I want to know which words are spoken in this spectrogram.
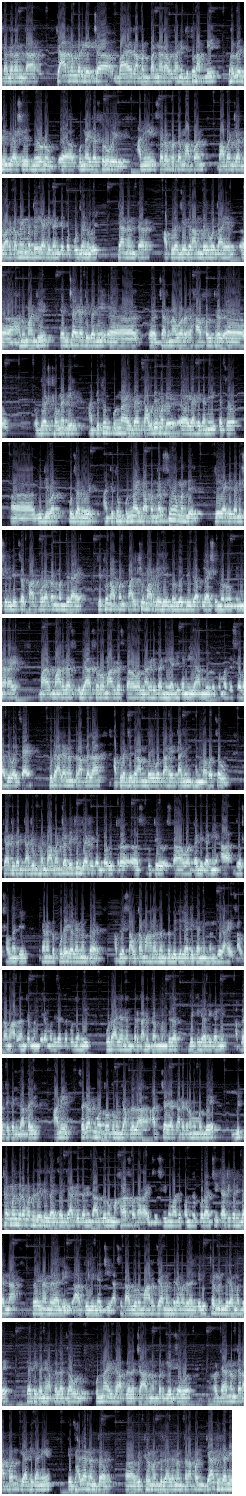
साधारणतः चार नंबर गेटच्या बाहेर आपण पडणार आहोत आणि तिथून आपली भव्य दिव्य अशी मिरवणूक पुन्हा एकदा सुरू होईल. आणि सर्वप्रथम आपण बाबांच्या द्वारकामाईमध्ये या ठिकाणी त्याचं पूजन होईल. त्यानंतर आपलं जे ग्रामदैवत आहे हनुमानजी त्यांच्या या ठिकाणी चरणावर हा पवित्र ध्वज ठेवण्यात येईल. आणि तिथून पुन्हा एकदा चावडीमध्ये या ठिकाणी त्याचं विधिवत पूजन होईल. आणि तिथून पुन्हा एकदा आपण नरसिंह मंदिर जे या ठिकाणी शिर्डीचं फार पुरातन मंदिर आहे तिथून आपण पालखी मार्ग ही भव्य आपल्या आपली अशी मिरवणूक निघणार आहे. मा- मार्ग या सर्व मार्गस्थळावर नागरिकांनी या ठिकाणी या मिरवणुकीमध्ये सहभागी व्हायचं आहे. पुढे आल्यानंतर आपल्याला आपलं जे ग्रामदैवत आहे ताजिम खान बाबा चौक त्या ठिकाणी ताजिम खान बाबांच्या देखील ज्या ठिकाणी पवित्र स्मृती स्थळावर त्या ठिकाणी हा ध्वज ठेवण्यात येईल. त्यानंतर पुढे गेल्यानंतर आपले सावता महाराजांचं देखील या ठिकाणी मंदिर आहे. सावता महाराजांच्या मंदिरामध्ये त्याचं पूजन होईल. पुढे आल्यानंतर कानिप्राम मंदिरात देखील या ठिकाणी आपल्या ठिकाणी जाता येईल. आणि सगळ्यात महत्वाचं म्हणजे आपल्याला आजच्या या कार्यक्रमामध्ये विठ्ठल मंदिरामध्ये देखील जायचं या ज्या ठिकाणी दासगणू महाराज स्वतः राहायचे. श्रीनुमाजी पंढरपुराची ज्या ठिकाणी ज्यांना प्रेरणा मिळाली आरती लिहिण्याची असं दासगणू महाराज ज्या मंदिरामध्ये राहिले ते विठ्ठल मंदिरामध्ये त्या ठिकाणी आपल्याला जाऊन पुन्हा एकदा आपल्याला चार नंबर गेट जवळ त्यानंतर आपण या ठिकाणी ते झाल्यानंतर विठ्ठल मंदिर झाल्यानंतर आपण ज्या ठिकाणी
